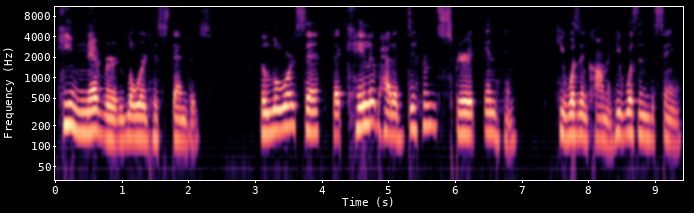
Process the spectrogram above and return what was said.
He never lowered his standards. The Lord said that Caleb had a different spirit in him. He wasn't common, he wasn't the same.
